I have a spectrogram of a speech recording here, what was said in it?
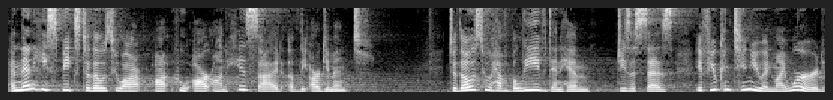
and then he speaks to those who are, uh, who are on his side of the argument. To those who have believed in him, Jesus says, If you continue in my word,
